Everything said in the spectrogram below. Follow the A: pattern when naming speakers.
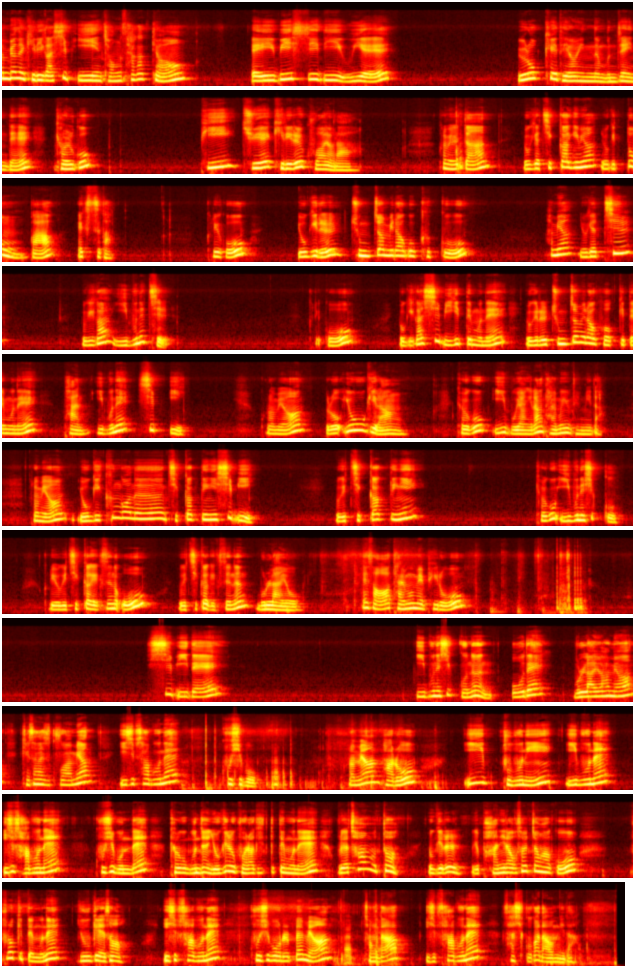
A: 한 변의 길이가 12인 정사각형 ABCD 위에 이렇게 되어 있는 문제인데 결국 BG의 길이를 구하여라. 그럼 일단 여기가 직각이면 여기 똥각, X각. 그리고 여기를 중점이라고 긋고 하면 여기가 7, 여기가 2분의 7. 그리고 여기가 10이기 때문에 여기를 중점이라고 그었기 때문에 반, 2분의 12. 그러면 요- 여기랑 결국 이 모양이랑 닮음이 됩니다. 그러면 여기 큰 거는 직각딩이 12. 여기 직각딩이 결국 2분의 19. 그리고 여기 직각 x는 5, 여기 직각 x는 몰라요. 해서 닮음의 비로 12대 2분의 19는 5대 몰라요 하면 계산해서 구하면 24분의 95. 그러면 바로 이 부분이 2분의 24분의 95인데 결국 문제는 여기를 구하라 했기 때문에 우리가 처음부터 여기를 여기 반이라고 설정하고 풀었기 때문에 6에서 24분의 95를 빼면 정답 24분의 49가 나옵니다.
